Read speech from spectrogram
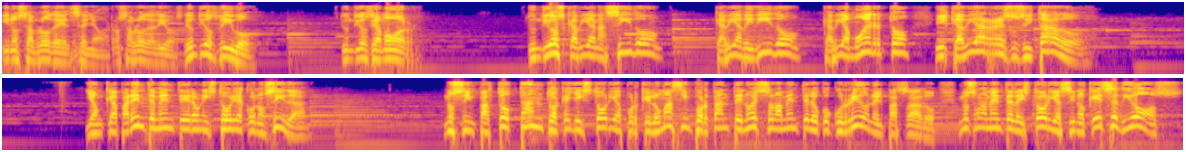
y nos habló del Señor, nos habló de Dios, de un Dios vivo, de un Dios de amor, de un Dios que había nacido, que había vivido, que había muerto y que había resucitado. Y aunque aparentemente era una historia conocida, nos impactó tanto aquella historia porque lo más importante no es solamente lo que ocurrió en el pasado, no solamente la historia, sino que ese Dios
